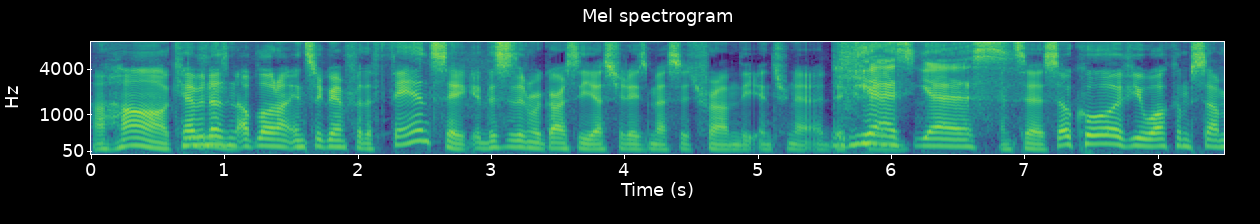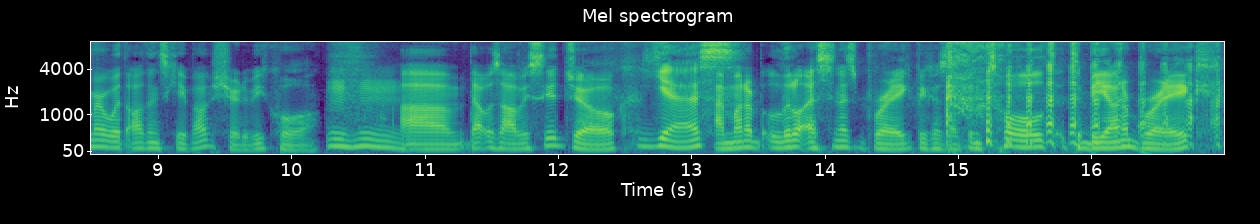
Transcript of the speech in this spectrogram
Uh-huh. Kevin doesn't upload on Instagram for the fans' sake. This is in regards to yesterday's message from the internet addiction. Yes, yes. And says, so cool if you welcome summer with all things K-pop, sure to be cool. Mm-hmm. Um, that was obviously a joke. Yes. I'm on a little SNS break because I've been told to be on a break.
